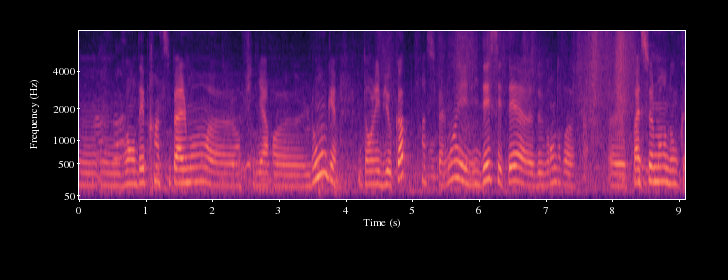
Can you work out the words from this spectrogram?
on, vendait principalement euh, en filière euh, longue, dans les biocopes principalement, et l'idée c'était euh, de vendre pas seulement donc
